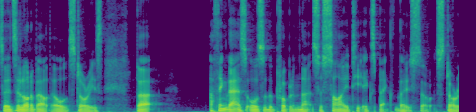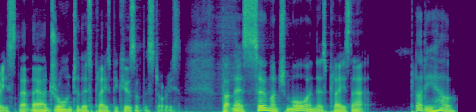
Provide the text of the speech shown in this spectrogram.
So it's a lot about the old stories. But I think that is also the problem that society expects those so- stories, that they are drawn to this place because of the stories. But there's so much more in this place that, bloody hell,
